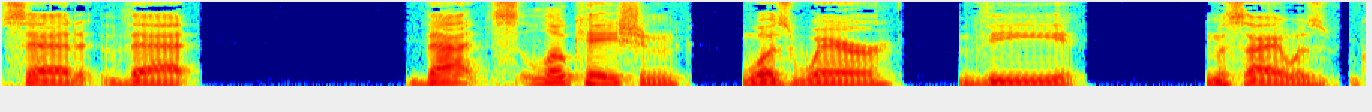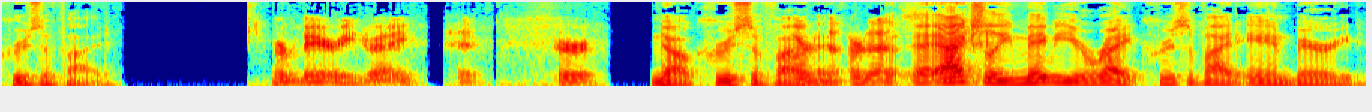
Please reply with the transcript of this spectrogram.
said that that location was where the Messiah was crucified. or buried, right? Or No, crucified. Or- or Uh, Actually, maybe you're right. Crucified and buried.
